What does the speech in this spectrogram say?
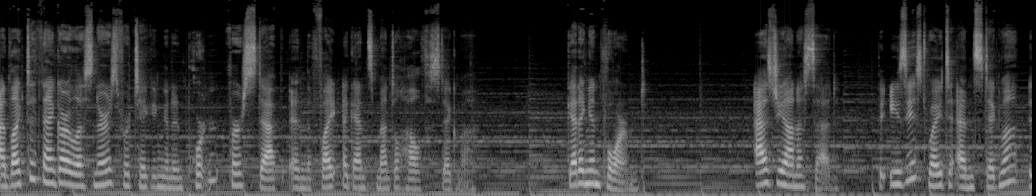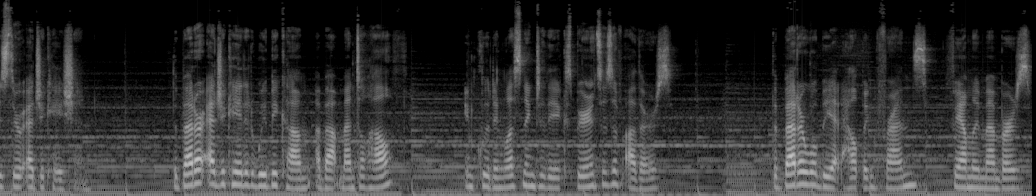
I'd like to thank our listeners for taking an important first step in the fight against mental health stigma getting informed. As Gianna said, the easiest way to end stigma is through education. The better educated we become about mental health, including listening to the experiences of others, the better we'll be at helping friends, family members,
